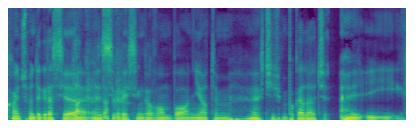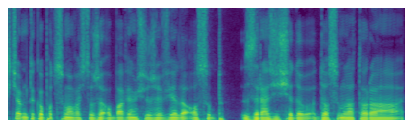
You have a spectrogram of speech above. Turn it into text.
kończmy dygresję tak, e, sim racingową, bo nie o tym e, chcieliśmy pogadać. E, I, I, chciałbym tylko podsumować to, że obawiam się, że wiele osób zrazi się do, do symulatora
